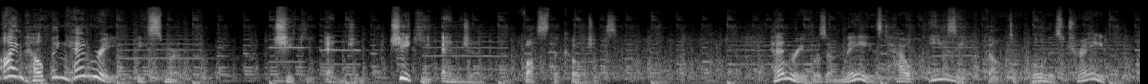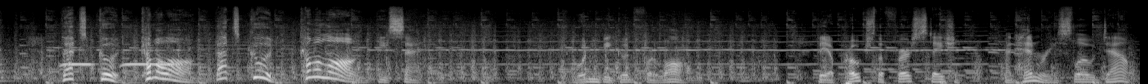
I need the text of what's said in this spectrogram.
I'm helping Henry! he smirked. Cheeky engine, cheeky engine, fussed the coaches. Henry was amazed how easy it felt to pull his train. That's good, come along, that's good, come along, he sang. It wouldn't be good for long. They approached the first station, and Henry slowed down.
